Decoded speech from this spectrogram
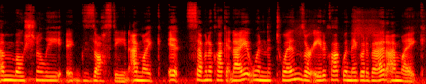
emotionally exhausting. I'm like at seven o'clock at night when the twins, or eight o'clock when they go to bed. I'm like,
